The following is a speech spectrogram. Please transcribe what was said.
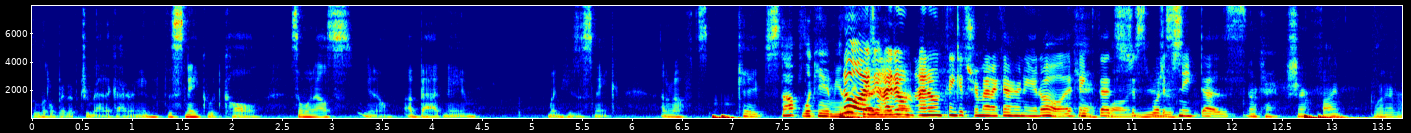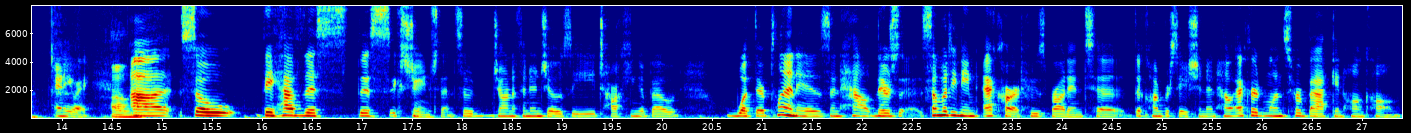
little bit of dramatic irony that the snake would call someone else, you know, a bad name when he's a snake. I don't know if it's okay. Stop looking at me. No, like I, that, I don't. not- I don't think it's dramatic irony at all. I think that's well, just what a snake does. Okay, sure, fine, whatever. Anyway, Um, uh, so they have this this exchange then. So Jonathan and Josie talking about what their plan is and how there's somebody named Eckhardt who's brought into the conversation and how Eckhardt wants her back in Hong Kong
